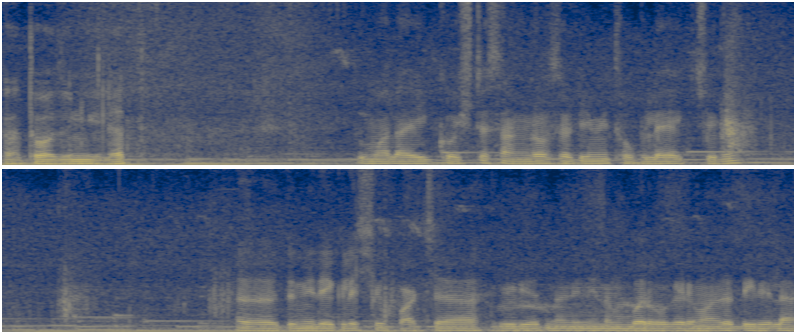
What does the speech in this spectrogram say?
सात वाजून गेल्यात. तुम्हाला एक गोष्ट सांगावसाठी मी थोपलं आहे ॲक्च्युली तुम्ही देखले शिवपाठच्या व्हिडिओत मी नंबर वगैरे माझा दिलेला.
